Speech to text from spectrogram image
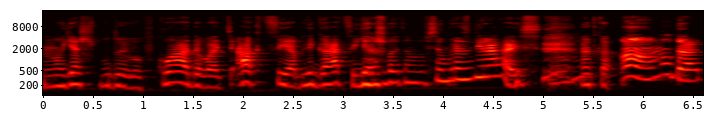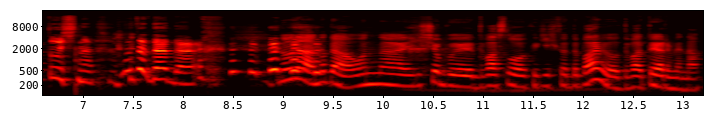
ну я ж буду его вкладывать, акции, облигации, я же в этом во всем разбираюсь. Mm-hmm. Она такая, а, ну да, точно, ну тогда да. Ну да, ну да, он э, еще бы два слова каких-то добавил, два термина,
